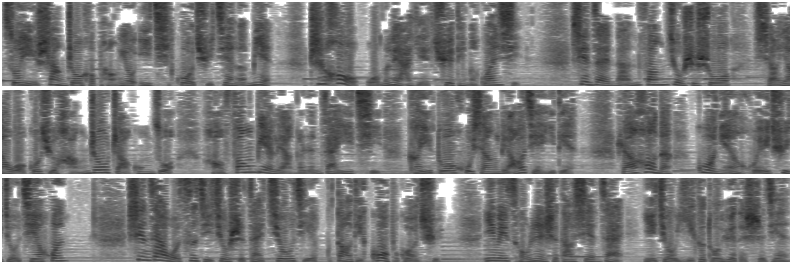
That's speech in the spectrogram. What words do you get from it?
所以上周和朋友一起过去见了面。之后我们俩也确定了关系。现在男方就是说想要我过去杭州找工作，好方便两个人在一起，可以多互相了解一点。然后呢，过年回去就结婚。现在我自己就是在纠结，到底过不过去？因为从认识到现在也就一个多月的时间，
